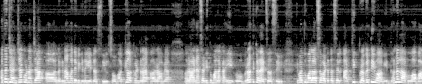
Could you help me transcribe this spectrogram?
आता ज्यांच्या कोणाच्या लग्नामध्ये विघ्न येत असतील सौभाग्य अखंड रा राहाव्या राहण्यासाठी तुम्हाला काही व्रत करायचं असेल किंवा तुम्हाला असं वाटत असेल आर्थिक प्रगती व्हावी धन लाभ व्हावा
